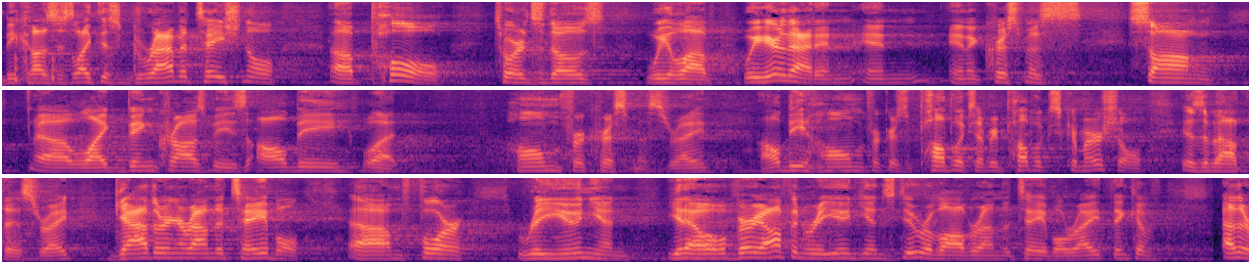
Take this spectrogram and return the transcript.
because it's like this gravitational uh, pull towards those we love. We hear that in, in, in a Christmas song uh, like Bing Crosby's I'll Be What? Home for Christmas, right? I'll be home for Christmas. Publix, every Publix commercial is about this, right? Gathering around the table um, for reunion. You know, very often reunions do revolve around the table, right? Think of other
